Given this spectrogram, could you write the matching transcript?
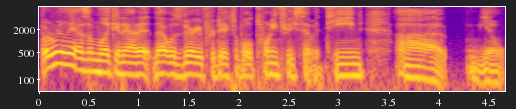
But really, as I'm looking at it, that was very predictable. 23-17. Uh, you know,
